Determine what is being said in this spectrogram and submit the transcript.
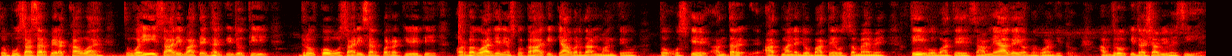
तो भूसा सर पे रखा हुआ है तो वही सारी बातें घर की जो थी, ध्रुव को वो सारी सर पर रखी हुई थी और भगवान जी ने उसको कहा कि क्या वरदान मांगते हो? तो उसके अंतर आत्मा ने जो बातें उस समय में थी, वो बातें सामने आ गई और भगवान जी तो अब ध्रुव की दशा भी वैसी ही है।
